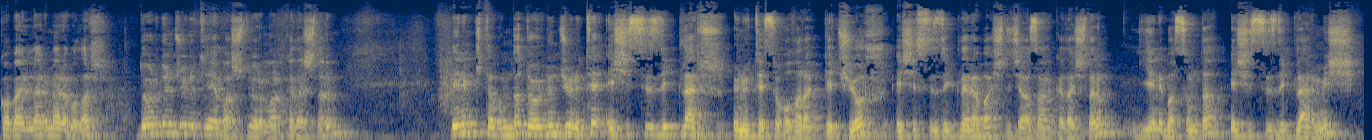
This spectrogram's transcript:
Gobeller merhabalar. Dördüncü üniteye başlıyorum arkadaşlarım. Benim kitabımda dördüncü ünite eşitsizlikler ünitesi olarak geçiyor. Eşitsizliklere başlayacağız arkadaşlarım. Yeni basımda eşitsizliklermiş.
